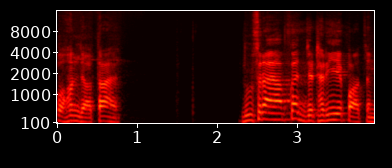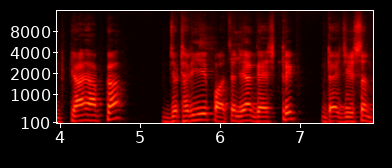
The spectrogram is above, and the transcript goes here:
पहुँच जाता है। दूसरा है आपका जठरीय पाचन। क्या है आपका? जठरीय पाचन या गैस्ट्रिक डाइजेशन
